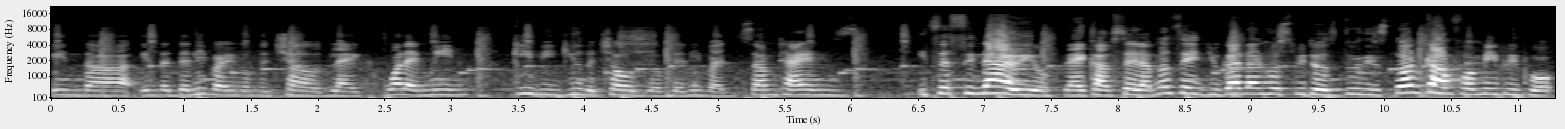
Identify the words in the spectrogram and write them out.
in the in the delivering of the child. Like what I mean, giving you the child you have delivered. Sometimes it's a scenario, like I've said. I'm not saying Ugandan hospitals do this. Don't come for me, people.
